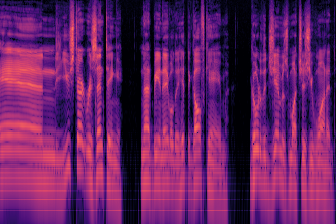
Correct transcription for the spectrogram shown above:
And you start resenting not being able to hit the golf game, go to the gym as much as you wanted.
